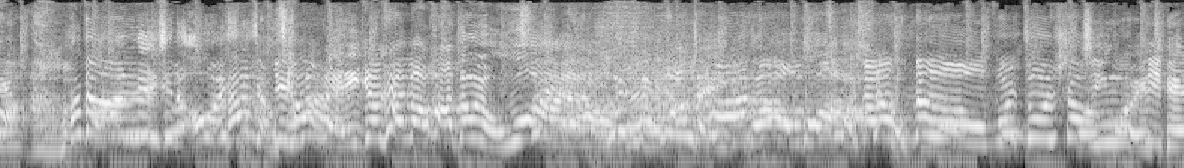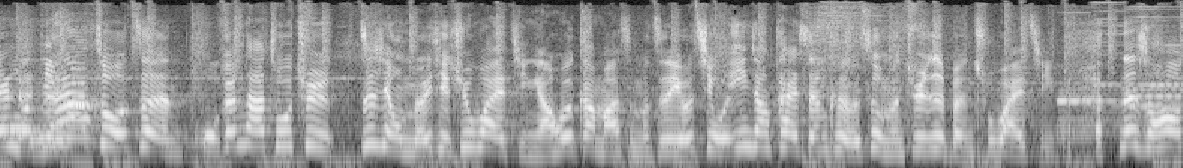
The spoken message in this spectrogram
然，他当然内心的 OS 讲出我跟他出去之前，我们一起去外景啊，或者干嘛什么之类。尤其我印象太深刻，有一次我们去日本出外景，那时候。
